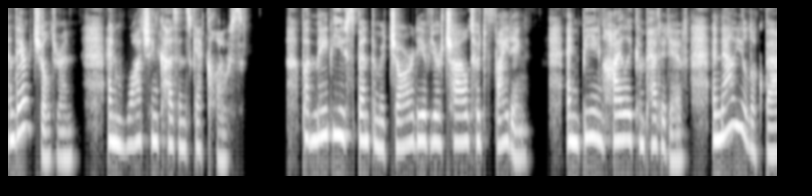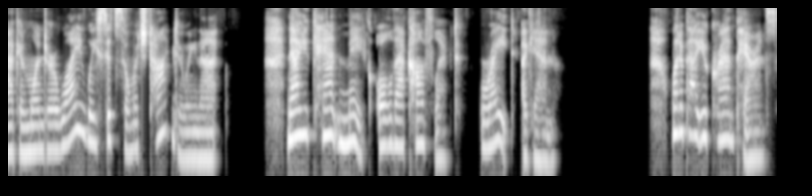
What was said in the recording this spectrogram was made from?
and their children, and watching cousins get close. But maybe you spent the majority of your childhood fighting and being highly competitive, and now you look back and wonder why you wasted so much time doing that. Now you can't make all that conflict right again. What about your grandparents?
